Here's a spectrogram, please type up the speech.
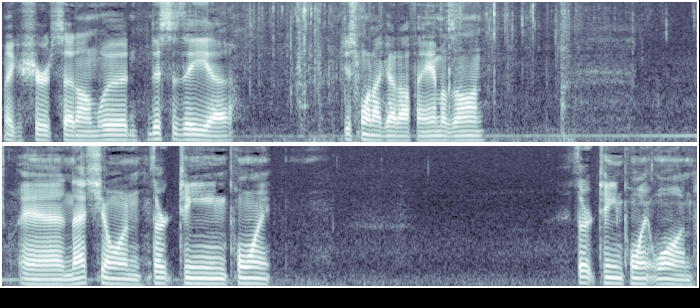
Making sure it's set on wood. This is the uh, just one I got off of Amazon. And that's showing 13 point 13.1.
